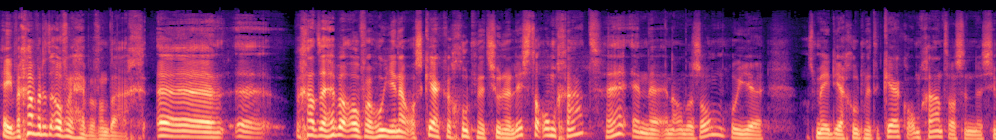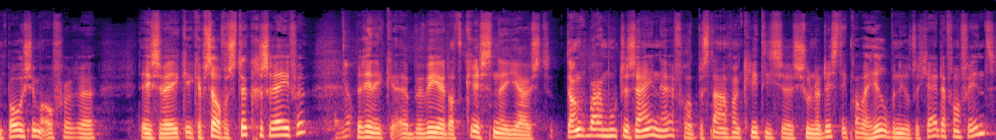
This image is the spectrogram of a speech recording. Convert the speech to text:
hey, waar gaan we het over hebben vandaag? Eh, eh, we gaan het hebben over hoe je nou als kerken goed met journalisten omgaat. Hè? En, eh, en andersom, hoe je als media goed met de kerken omgaat. Het was een eh, symposium over eh, deze week. Ik heb zelf een stuk geschreven Ja. waarin ik beweer dat christenen juist dankbaar moeten zijn hè, voor het bestaan van kritische journalisten. Ik ben wel heel benieuwd wat jij daarvan vindt.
